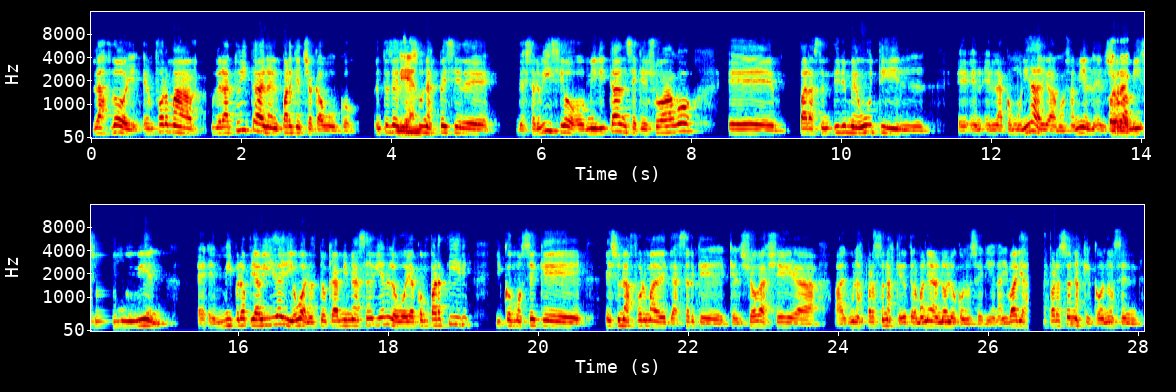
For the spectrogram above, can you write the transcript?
las doy en forma gratuita en el Parque Chacabuco. Entonces es una especie de, servicio o militancia que yo hago eh, para sentirme útil eh, en, la comunidad, digamos. A mí el, yoga me hizo muy bien en mi propia vida y digo, bueno, esto que a mí me hace bien lo voy a compartir y como sé que es una forma de, hacer que, el yoga llegue a, algunas personas que de otra manera no lo conocerían. Hay varias personas que conocen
